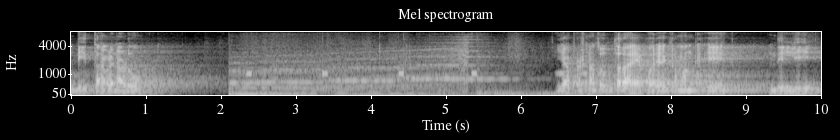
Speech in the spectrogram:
D Tamil Nadu. या प्रश्नाचं उत्तर आहे. पर्याय क्रमांक ए दिल्ली.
